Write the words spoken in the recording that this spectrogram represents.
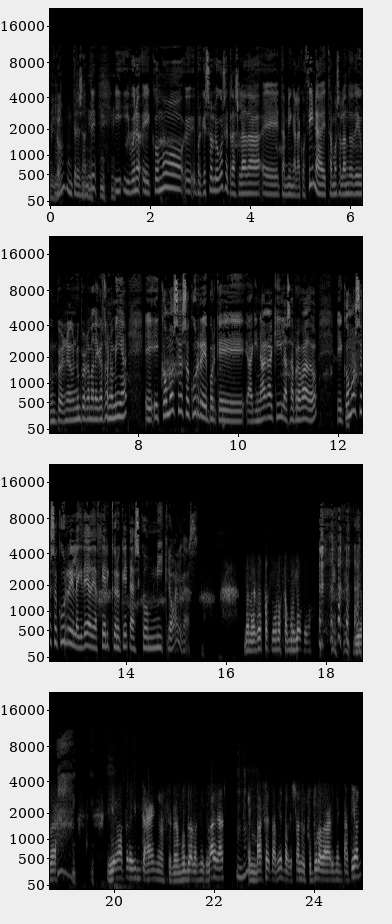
Mira. Mm, interesante. Y, y bueno, eh, ¿cómo? eh, porque eso luego se traslada eh, también a la cocina. Estamos hablando de un, un programa de gastronomía. Eh, eh, ¿Cómo se os ocurre, porque Aguinaga aquí las ha probado, eh, cómo se os ocurre la idea de hacer croquetas con microalgas? Bueno, eso es porque uno está muy loco. lleva, lleva 30 años en el mundo de las microalgas, Ujú. en base también, porque son el futuro de la alimentación.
